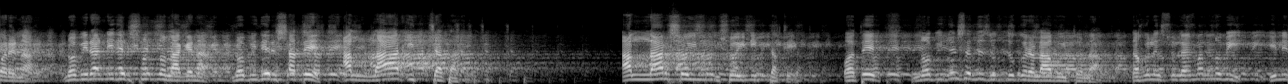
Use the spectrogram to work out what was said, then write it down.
করে না। নবীরা নিজের সৈন্য লাগে না। নবীদের সাথে আল্লাহর ইচ্ছা থাকে। আল্লাহর সৈনিক থাকে। অতএব নবীদের সাথে যুদ্ধ করে লাভ হইতো না। তাহলে সুলাইমান নবী, ইনি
